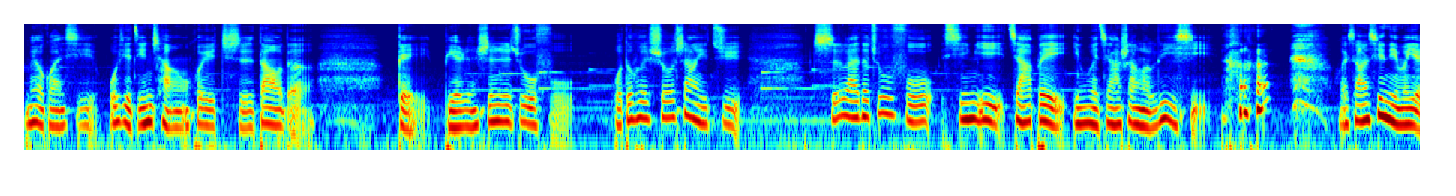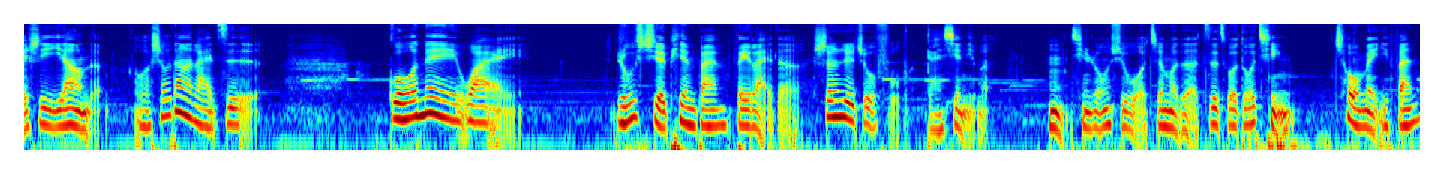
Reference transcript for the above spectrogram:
没有关系，我也经常会迟到的给别人生日祝福，我都会说上一句：“迟来的祝福，心意加倍，因为加上了利息。” 我相信你们也是一样的。我收到来自国内外如雪片般飞来的生日祝福，感谢你们。嗯，请容许我这么的自作多情，臭美一番。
